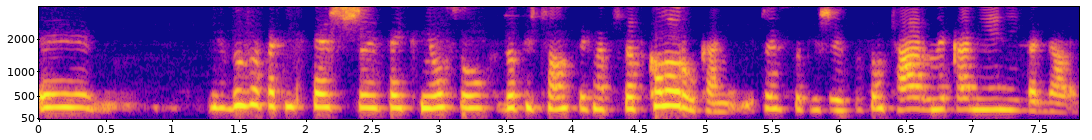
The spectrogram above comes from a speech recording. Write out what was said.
e, jest dużo takich też fake newsów dotyczących na przykład koloru kamieni. Często pisze, że to są czarne kamienie i tak dalej.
